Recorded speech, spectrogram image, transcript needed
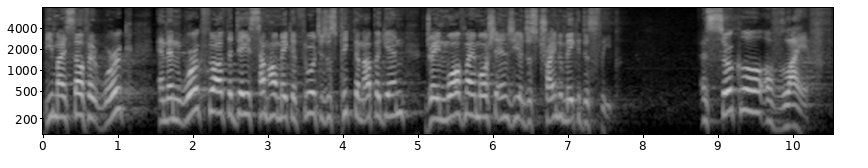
be myself at work, and then work throughout the day, somehow make it through to just pick them up again, drain more of my emotional energy, and just trying to make it to sleep? A circle of life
